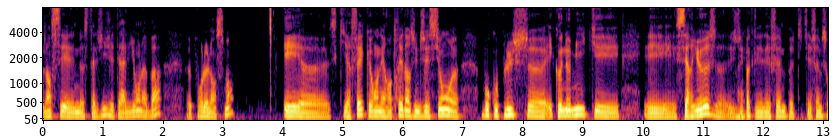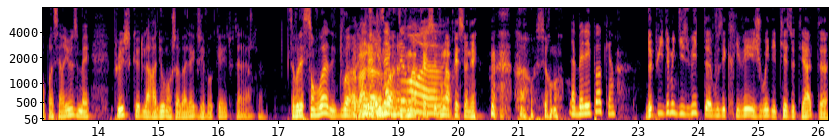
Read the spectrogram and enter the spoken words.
lancé Nostalgie, j'étais à Lyon là-bas euh, pour le lancement. Et euh, ce qui a fait qu'on est rentré dans une gestion euh, beaucoup plus euh, économique et, et sérieuse. Je dis Ouais. pas que les FM, petites FM sont pas sérieuses, mais plus que de la radio manche à balai que j'évoquais tout à l'heure. Ça vous laisse sans voix, dites-moi. Ah bah. Exactement. vous m'impressionnez- euh. Ah, sûrement. La belle époque. Hein. Depuis 2018, vous écrivez et jouez des pièces de théâtre.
